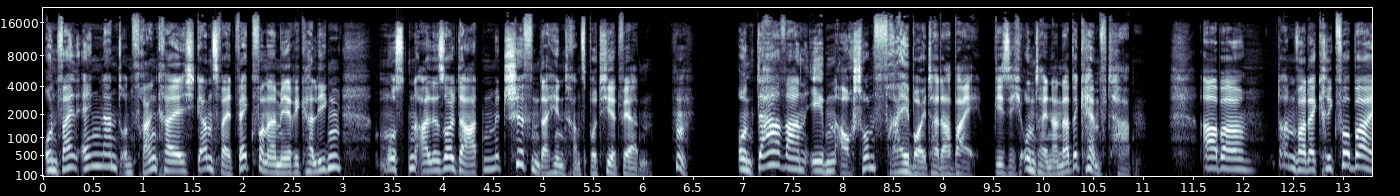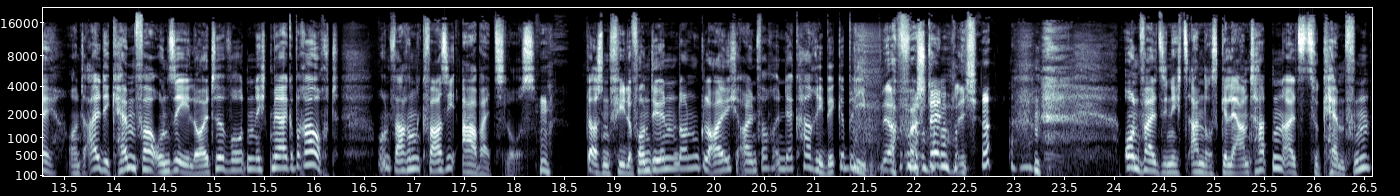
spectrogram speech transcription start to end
Und weil England und Frankreich ganz weit weg von Amerika liegen, mussten alle Soldaten mit Schiffen dahin transportiert werden. Hm. Und da waren eben auch schon Freibeuter dabei, die sich untereinander bekämpft haben. Aber dann war der Krieg vorbei und all die Kämpfer und Seeleute wurden nicht mehr gebraucht und waren quasi arbeitslos. Hm. Da sind viele von denen dann gleich einfach in der Karibik geblieben. Ja, verständlich. und weil sie nichts anderes gelernt hatten als zu kämpfen,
